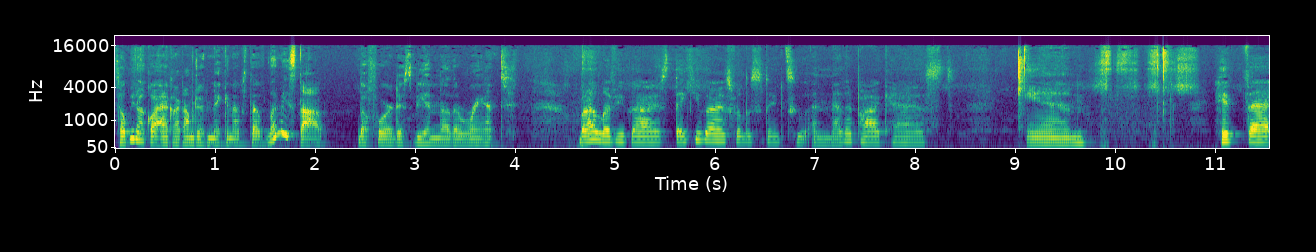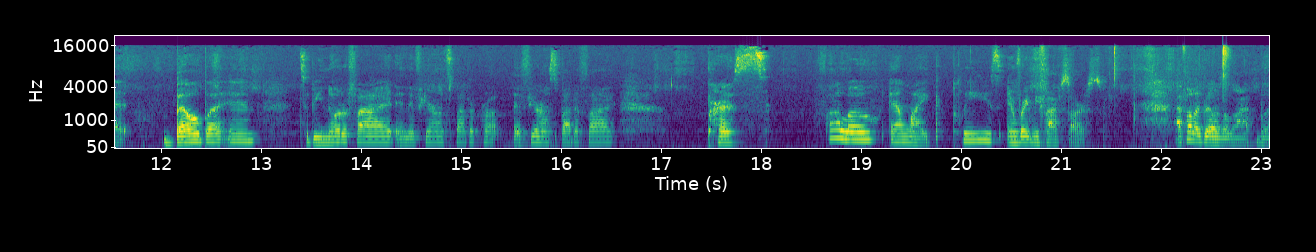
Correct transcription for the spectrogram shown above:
So we're not gonna act like I'm just making up stuff. Let me stop before this be another rant. But I love you guys. Thank you guys for listening to another podcast. And hit that bell button to be notified. And if you're on Spotify, if you're on Spotify, press follow and like, please, and rate me five stars. I felt like that was a lot, but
